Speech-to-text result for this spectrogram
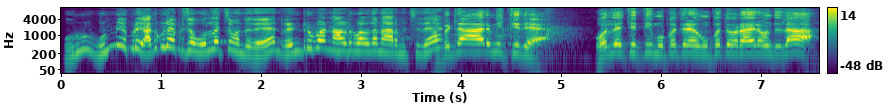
ஒரு ஒண்ணு எப்படி அதுக்குள்ள எப்படி சார்? ஒரு லட்சம் வந்தது. ரெண்டு ரூபாய் நாலு ரூபாய் தானே ஆரம்பிச்சது? அப்படிலாம் ஆரம்பிச்சுது. ஒரு லட்சத்தி முப்பத்தி முப்பத்தி ஓராயிரம் வந்ததா?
